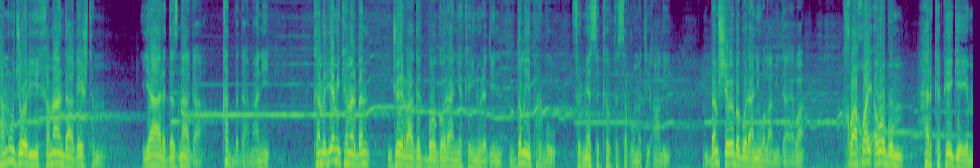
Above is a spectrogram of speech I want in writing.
هەموو جۆری خەماندا گەیشتم یارە دەست ناگا قەت بە دامانی. کە مریەمی کەمەربەند گوێی ڕاگرت بۆ گۆرانیەکەی نورەدین دڵی پڕ بوو فرمێسک کەوتە سەر ڕوومەتی ئاڵی بەم شێوەی بە گۆرانی وەڵامی دایەوە خوا خوای ئەوە بووم هەر کە پێی گێیم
